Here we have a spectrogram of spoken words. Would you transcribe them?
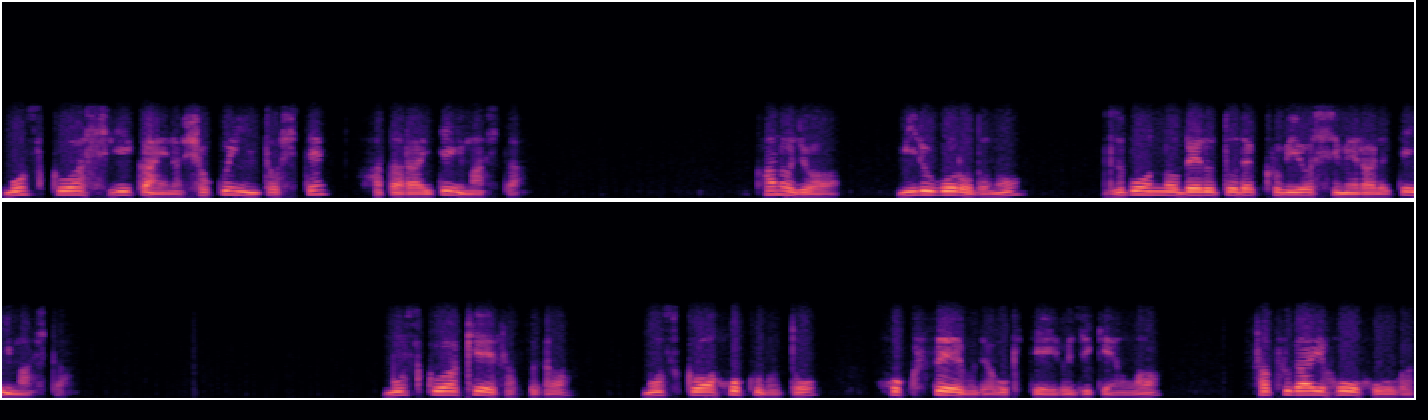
モスクワ市議会の職員として働いていました。彼女はミルゴロドのズボンのベルトで首を絞められていました。モスクワ警察がモスクワ北部と北西部で起きている事件は、殺害方法が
